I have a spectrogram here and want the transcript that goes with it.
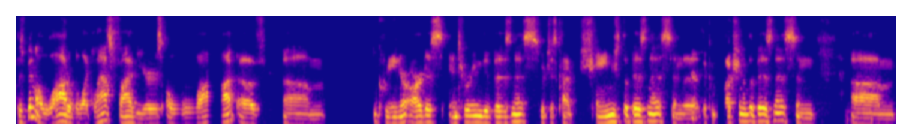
there's been a lot over like last five years, a lot of um, greener artists entering the business, which has kind of changed the business and the, the complexion of the business. And, um,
